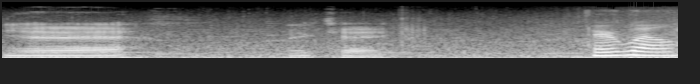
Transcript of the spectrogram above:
Yeah. Okay. Farewell.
